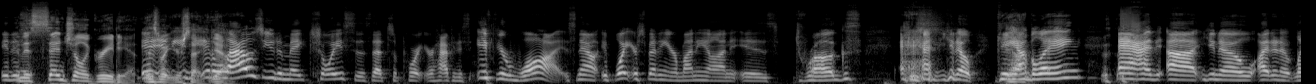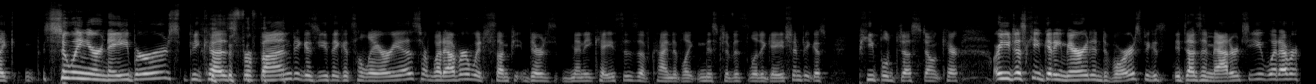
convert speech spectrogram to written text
it is an essential ingredient, is what it, you're it- saying. It yeah. allows you to make choices that support your happiness if you're wise. Now, if what you're spending your money on is drugs and you know gambling and uh, you know I don't know like suing your neighbors because for fun because you think it's hilarious or whatever, which some there's many cases of kind of like mischievous litigation because people just don't care, or you just keep getting married and divorced because it doesn't matter to you, whatever.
